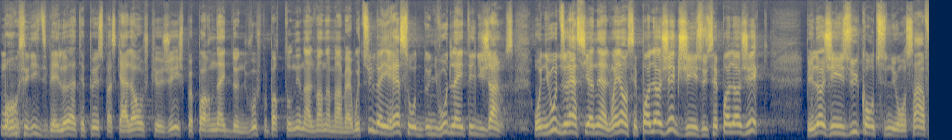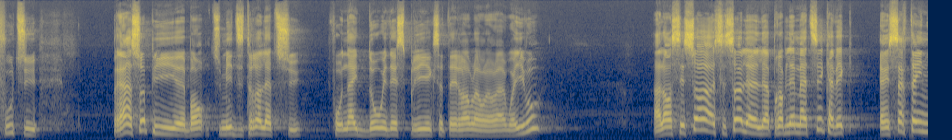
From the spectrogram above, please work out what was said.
Mon il dit Bien là, t'es plus parce qu'à l'âge que j'ai, je ne peux pas renaître de nouveau, je ne peux pas retourner dans le ventre de ma mère. Vois-tu, là, il reste au, niveau de l'intelligence, au niveau du rationnel. Voyons, c'est pas logique, Jésus, c'est pas logique. Puis là, Jésus continue, on s'en fout, tu Prends ça, puis euh, bon, tu méditeras là-dessus. Il faut naître d'eau et d'esprit, etc. Voyez-vous? Alors, c'est ça, c'est ça la problématique avec un certain.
